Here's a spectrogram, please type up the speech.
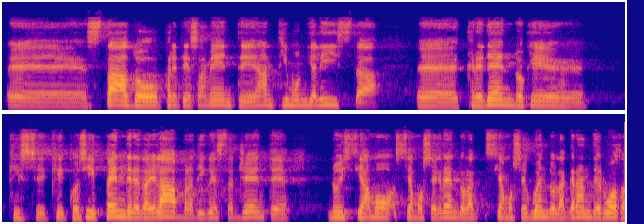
eh, stato pretesamente antimondialista, eh, credendo che, che, se, che, così pendere dalle labbra di questa gente noi stiamo, stiamo, la, stiamo seguendo la grande ruota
